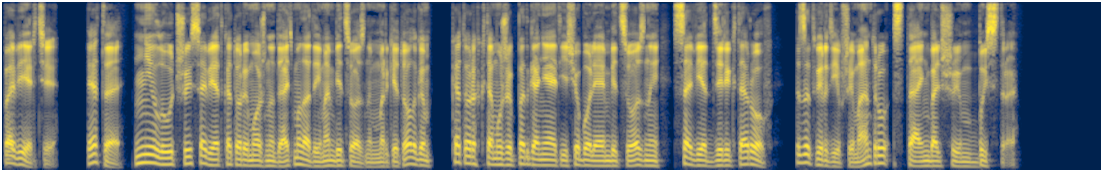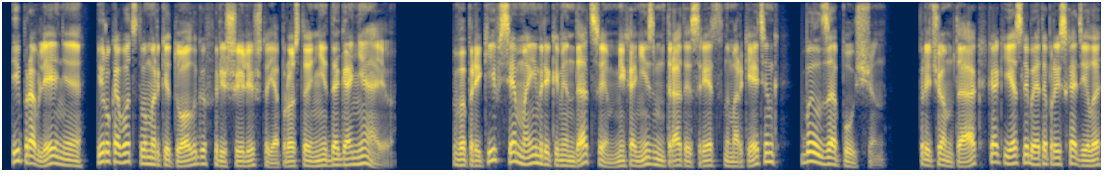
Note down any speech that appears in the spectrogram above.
Поверьте, это не лучший совет, который можно дать молодым амбициозным маркетологам, которых к тому же подгоняет еще более амбициозный совет директоров, затвердивший мантру «стань большим быстро». И правление, и руководство маркетологов решили, что я просто не догоняю. Вопреки всем моим рекомендациям, механизм траты средств на маркетинг был запущен. Причем так, как если бы это происходило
